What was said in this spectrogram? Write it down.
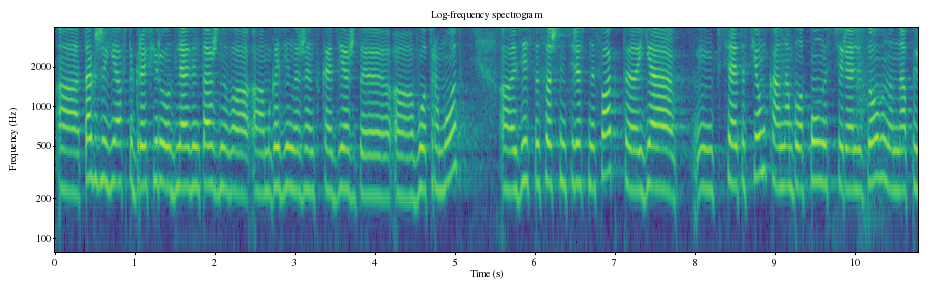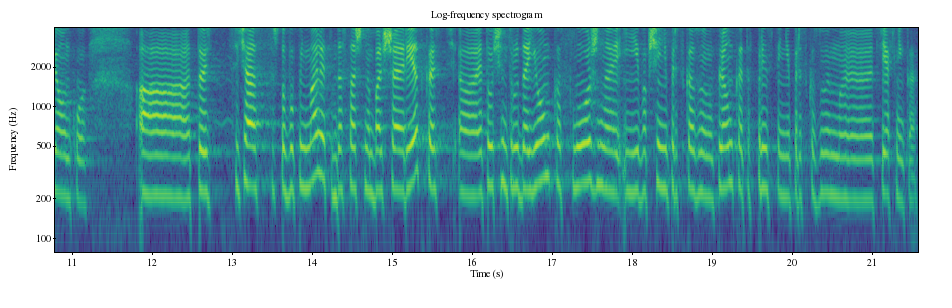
А, также я фотографировала для винтажного магазина женской одежды Water Mod. А, здесь достаточно интересный факт. Я, вся эта съемка, она была полностью реализована на пленку. Uh, то есть сейчас, чтобы вы понимали, это достаточно большая редкость, uh, это очень трудоемко, сложно и вообще непредсказуемо. Пленка — это, в принципе, непредсказуемая техника.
